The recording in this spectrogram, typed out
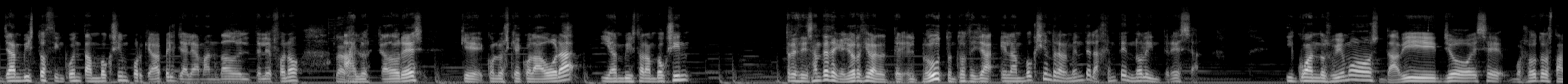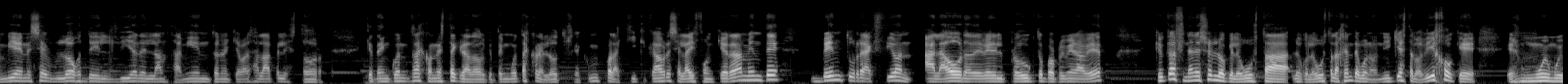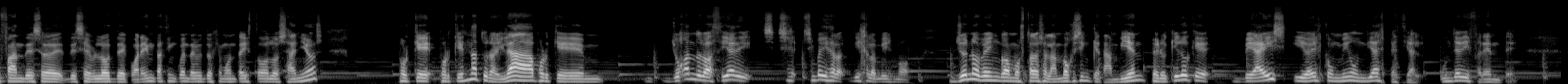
ya han visto 50 unboxing porque Apple ya le ha mandado el teléfono Claro. a los creadores que, con los que colabora y han visto el unboxing tres días antes de que yo reciba el, el producto. Entonces ya el unboxing realmente a la gente no le interesa. Y cuando subimos David, yo, ese, vosotros también, ese blog del día del lanzamiento en el que vas al Apple Store, que te encuentras con este creador, que te encuentras con el otro, que comes por aquí, que abres el iPhone, que realmente ven tu reacción a la hora de ver el producto por primera vez. Creo que al final eso es lo que le gusta, lo que le gusta a la gente. Bueno, Nicky hasta lo dijo, que es muy, muy fan de ese, de ese blog de 40, 50 minutos que montáis todos los años, porque, porque es naturalidad, porque yo cuando lo hacía siempre dije, lo- mismo. Yo no vengo a mostraros el unboxing, que también, pero quiero que veáis y veáis conmigo un día especial, un día diferente.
